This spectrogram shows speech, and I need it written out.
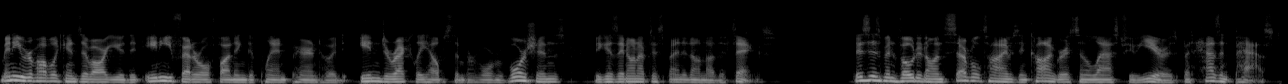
many Republicans have argued that any federal funding to Planned Parenthood indirectly helps them perform abortions because they don't have to spend it on other things. This has been voted on several times in Congress in the last few years, but hasn't passed.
